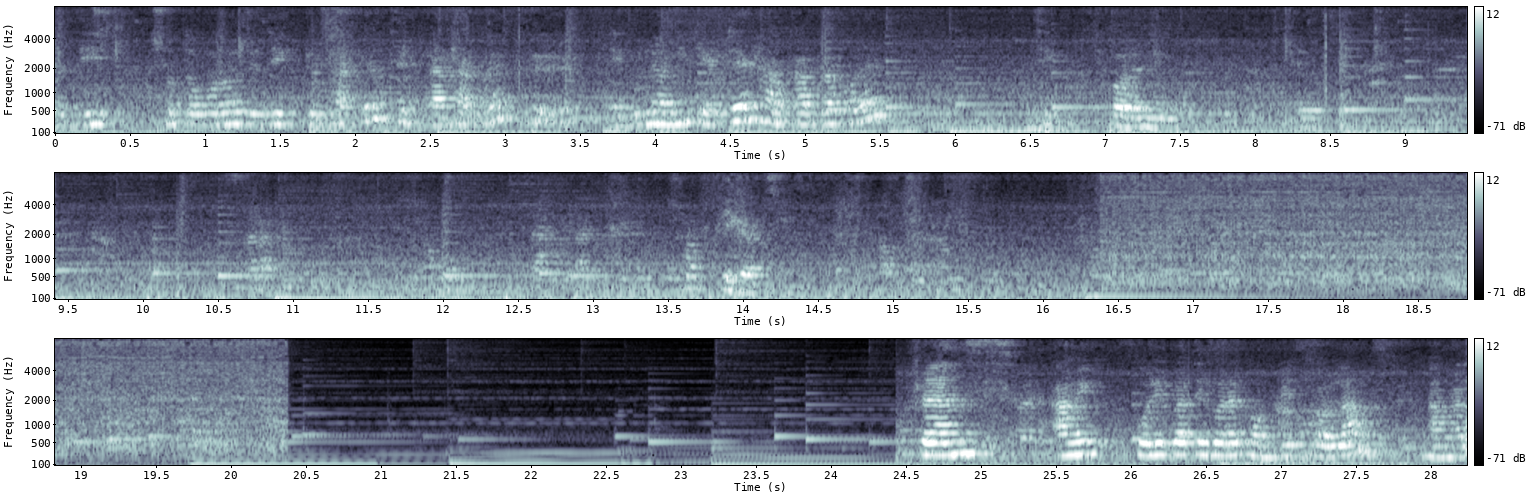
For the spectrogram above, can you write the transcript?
যদি ছোট বড় যদি একটু থাকে, ঠিক না থাকলে এগুলো আমি কেটে হালকা হালকা করে ঠিক করে নিব। সব ঠিক আছে। ফ্রেন্ডস আমি পরিপাটি করে কমপ্লিট করলাম। আমার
